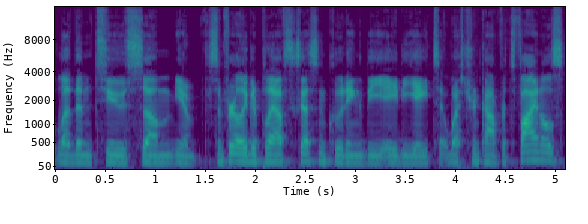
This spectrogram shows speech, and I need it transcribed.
led them to some you know some fairly good playoff success, including the 88 Western Conference Finals.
